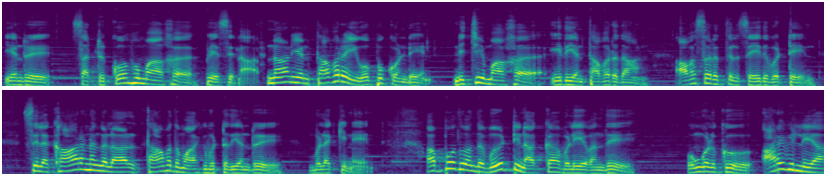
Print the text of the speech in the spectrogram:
என்று சற்று கோபமாக பேசினார். நான் என் தவறை ஒப்புக்கொண்டேன். நிச்சயமாக இது என் தவறுதான். அவசரத்தில் செய்துவிட்டேன். சில காரணங்களால் தாமதமாகிவிட்டது என்று விளக்கினேன். அப்போது அந்த வீட்டின் அக்கா வெளியே வந்து உங்களுக்கு அறிவில்லையா?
